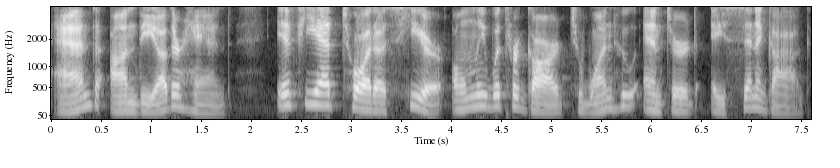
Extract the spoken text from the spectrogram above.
And, on the other hand, if he had taught us here only with regard to one who entered a synagogue,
